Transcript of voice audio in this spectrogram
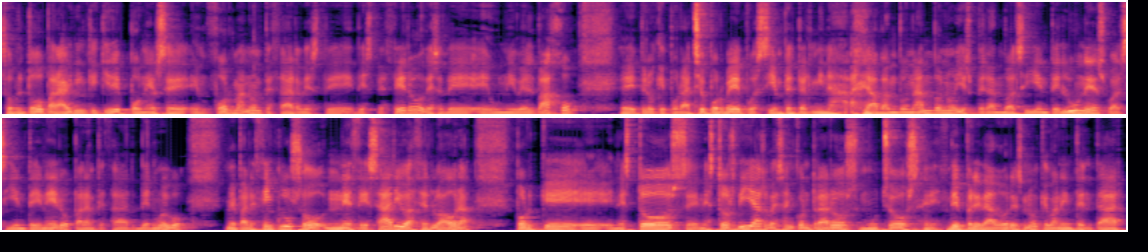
sobre todo para alguien que quiere ponerse en forma, ¿no? Empezar desde, desde cero, desde eh, un nivel bajo, eh, pero que por H o por B, pues siempre termina abandonando. Y esperando al siguiente lunes o al siguiente enero para empezar de nuevo. Me parece incluso necesario hacerlo ahora, porque en, estos, en estos días vais a encontraros muchos depredadores, ¿no? Que van a intentar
